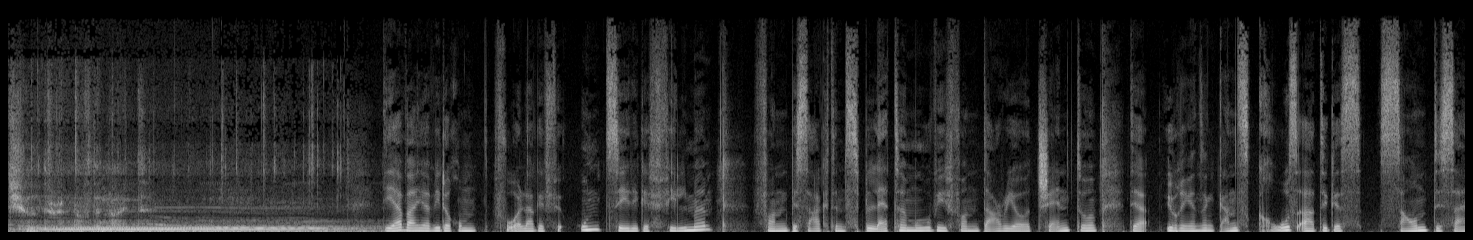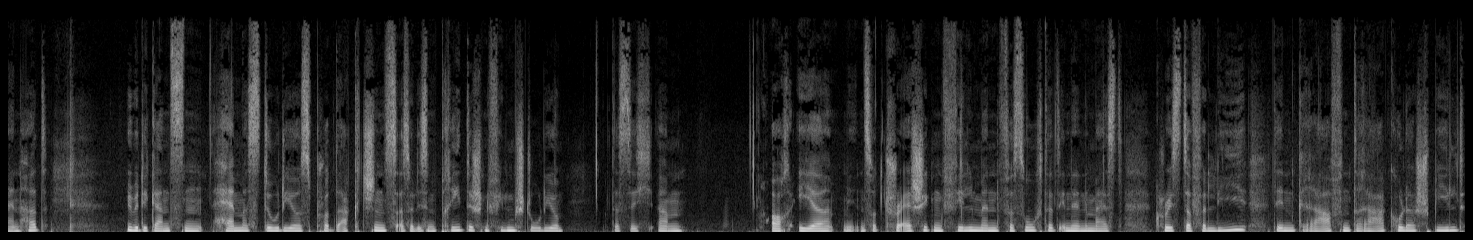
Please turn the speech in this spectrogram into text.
Children of the Night. Der war ja wiederum Vorlage für unzählige Filme von besagtem Splatter-Movie von Dario Argento, der übrigens ein ganz großartiges Sounddesign hat. Über die ganzen Hammer Studios Productions, also diesem britischen Filmstudio, das sich ähm, auch eher in so trashigen Filmen versucht hat, in denen meist Christopher Lee den Grafen Dracula spielt,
